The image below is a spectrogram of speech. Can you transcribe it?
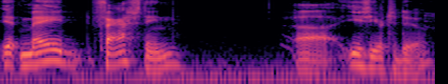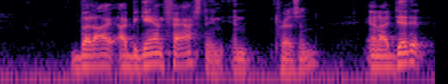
it made fasting uh, easier to do. But I, I began fasting in prison, and I did it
